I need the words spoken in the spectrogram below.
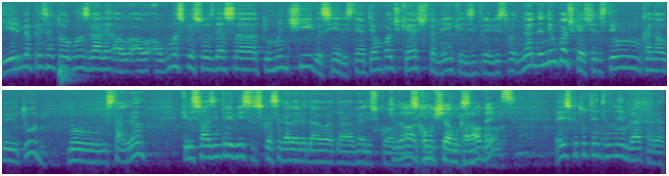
E ele me apresentou algumas, algumas pessoas dessa turma antiga, assim. Eles têm até um podcast também, que eles entrevistam. Não é nem um podcast, eles têm um canal no YouTube, no Instagram, que eles fazem entrevistas com essa galera da, da velha escola. Que da hora. Como que chama o canal deles? É isso que eu tô tentando lembrar, cara.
